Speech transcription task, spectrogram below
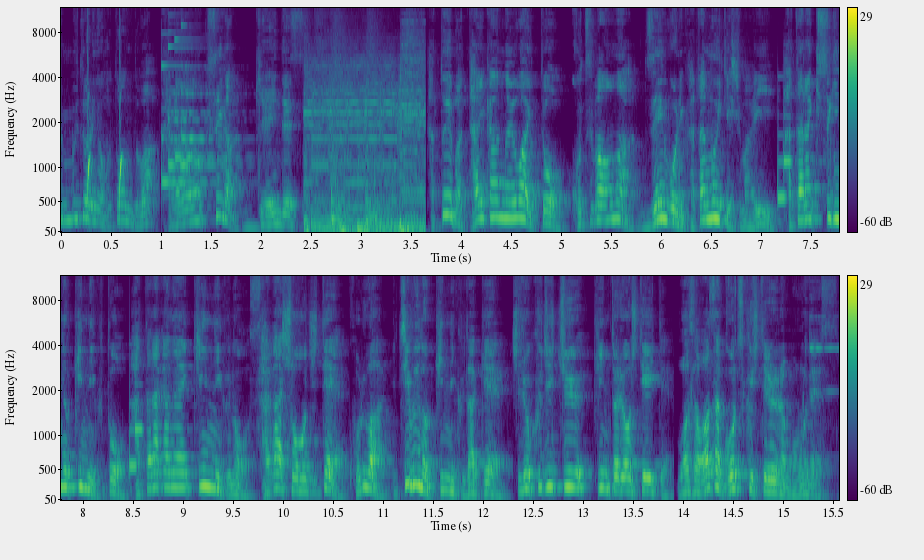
分太りのほとんどは体の癖が原因です例えば体幹が弱いと骨盤は前後に傾いてしまい、働きすぎの筋肉と働かない筋肉の差が生じて、これは一部の筋肉だけ四六時中筋トレをしていて、わざわざごつくしているようなものです。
